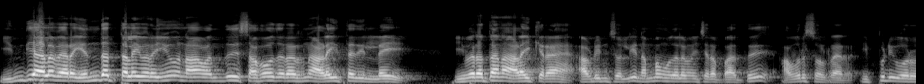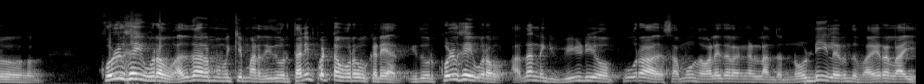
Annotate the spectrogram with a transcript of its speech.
இந்தியாவில் வேறு எந்த தலைவரையும் நான் வந்து சகோதரர்னு அழைத்ததில்லை. இவரை தான் நான் அழைக்கிறேன் அப்படின்னு சொல்லி நம்ம முதலமைச்சரை பார்த்து அவர் சொல்கிறார் இப்படி ஒரு கொள்கை உறவு அதுதான் ரொம்ப முக்கியமானது. இது ஒரு தனிப்பட்ட உறவு கிடையாது. இது ஒரு கொள்கை உறவு. அதான் இன்னைக்கு வீடியோ பூரா சமூக வலைதளங்களில் அந்த நொடியிலிருந்து வைரலாகி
